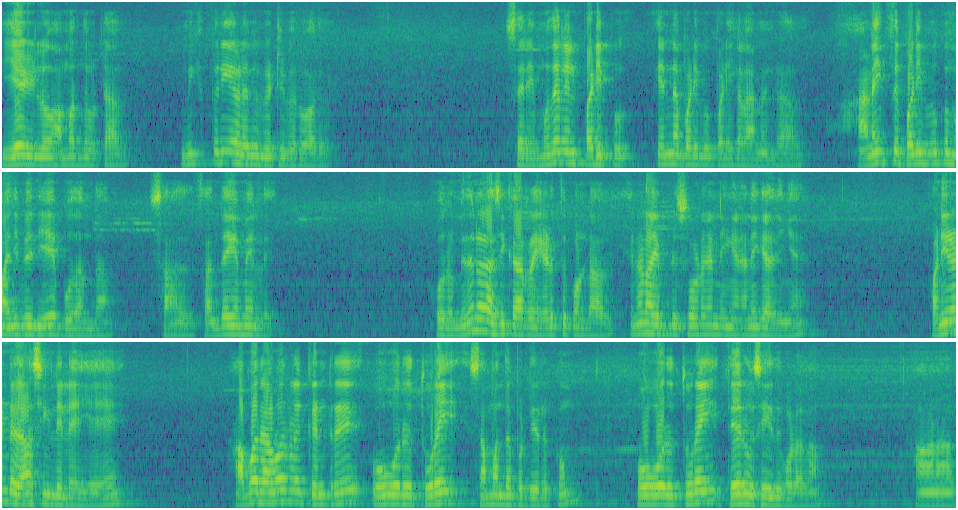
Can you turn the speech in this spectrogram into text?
ஏழிலோ அமர்ந்து விட்டால் மிகப்பெரிய அளவில் வெற்றி பெறுவார்கள். சரி முதலில் படிப்பு. என்ன படிப்பு படிக்கலாம் என்றால் அனைத்து படிப்புக்கும் அதிபதியே புதன்தான். ச சந்தேகமே இல்லை. ஒரு மிதனராசிக்காரரை எடுத்துக்கொண்டால் என்னடா இப்படி சொல்கிறேன்னு நீங்கள் நினைக்காதீங்க. பனிரெண்டு ராசிகளிலேயே அவர் அவர்களுக்கென்று ஒவ்வொரு துறை சம்பந்தப்பட்டிருக்கும் ஒவ்வொரு துறை தேர்வு செய்து கொள்ளலாம். ஆனால்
